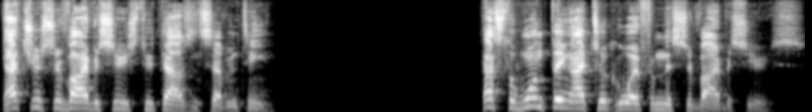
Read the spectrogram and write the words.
That's your Survivor Series 2017. That's the one thing I took away from this Survivor Series.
